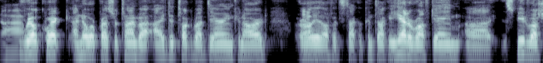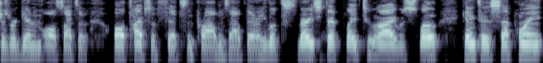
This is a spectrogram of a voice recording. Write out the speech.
Uh, Real quick, I know we're pressed for time, but I did talk about Darian Kinnard earlier yeah. off at tackle Kentucky. He had a rough game. Uh, speed rushers were getting all sides of all types of fits and problems out there. He looked very stiff, played too high, was slow getting to his set point.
